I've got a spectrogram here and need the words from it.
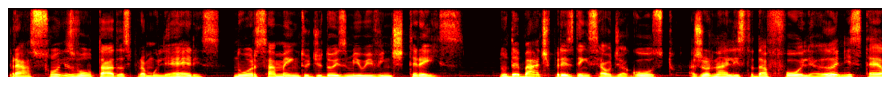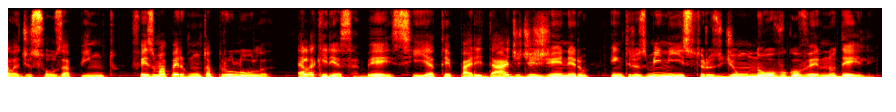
para ações voltadas para mulheres no orçamento de 2023. No debate presidencial de agosto, a jornalista da Folha, Ana Estela de Souza Pinto, fez uma pergunta para o Lula. Ela queria saber se ia ter paridade de gênero entre os ministros de um novo governo dele.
